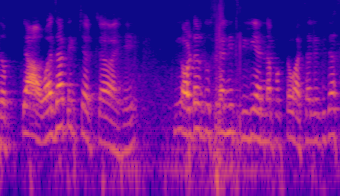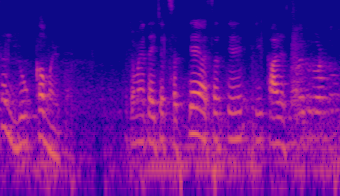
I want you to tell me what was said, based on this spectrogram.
दबत्या आवाजात एक चर्चा आहे की ऑर्डर दुसऱ्यांनीच दिली यांना फक्त वाचायला दिली असं लोक म्हणतात. त्याच्यामुळे त्याच्यात सत्य आहे असत्य आहे हे काळ असतं.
